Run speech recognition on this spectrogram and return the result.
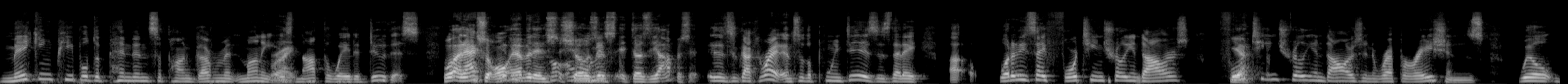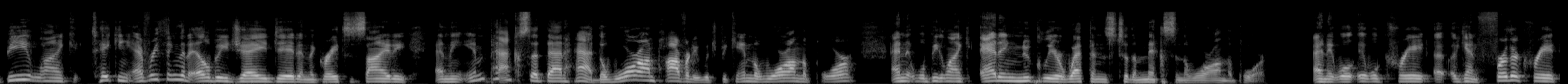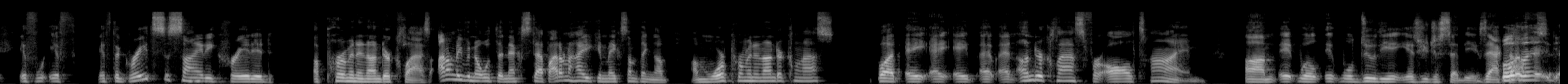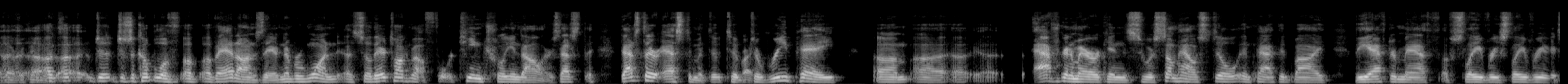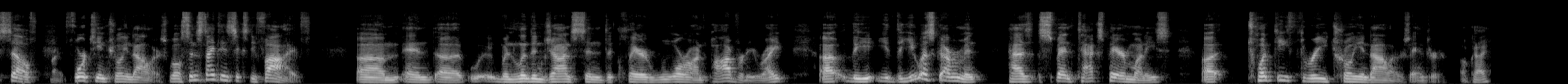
making people dependents upon government money is not the way to do this. well and actually all It evidence on, shows us it does the opposite It is exactly right. And so the point is, is that a uh, what did he say? Fourteen trillion dollars. Yeah. Fourteen trillion dollars in reparations will be like taking everything that LBJ did in the Great Society and the impacts that that had, the war on poverty, which became the war on the poor, and it will be like adding nuclear weapons to the mix in the war on the poor, and it will it will create again further create if if if the Great Society created a permanent underclass. I don't even know what the next step. I don't know how you can make something a, a more permanent underclass, but a, a, a, a an underclass for all time. Um, it will it will do the as you just said the exact Well, uh, of everything. uh, uh, just a couple of, of, of add-ons there. Number one, uh, so they're talking about fourteen trillion dollars. That's the that's their estimate to to, Right. to repay um, uh, uh, uh, African Americans who are somehow still impacted by the aftermath of slavery, slavery itself. Right. Fourteen trillion dollars. Well, since nineteen sixty-five. Um, and uh, when Lyndon Johnson declared war on poverty, right? Uh, the the U.S. government has spent taxpayer monies uh, $23 trillion, Andrew. okay,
